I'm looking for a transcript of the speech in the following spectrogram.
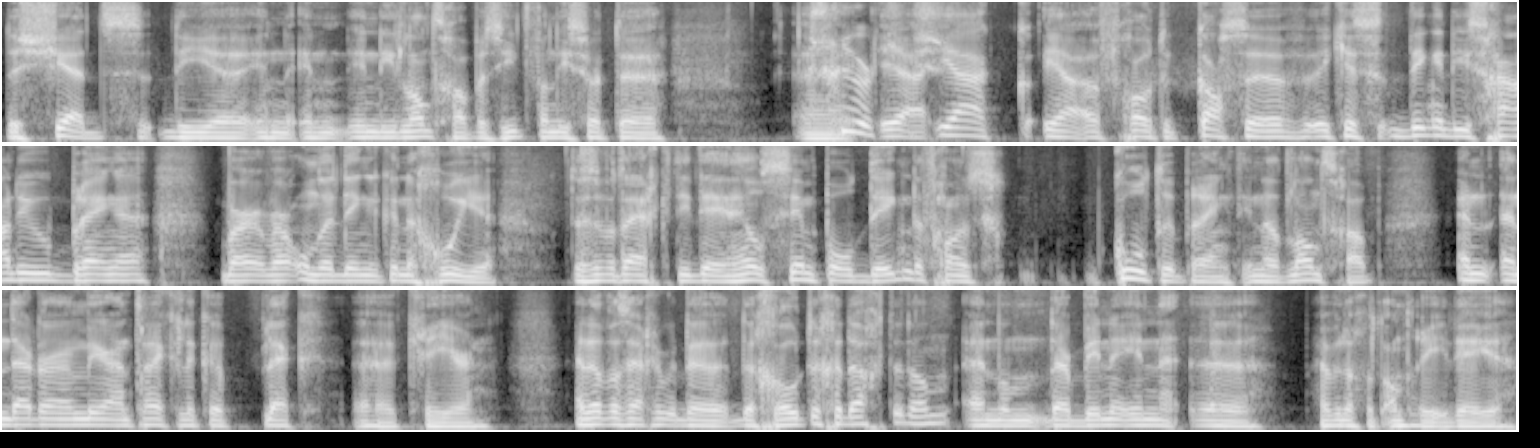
de sheds die je in, in, in die landschappen ziet, van die soort. Uh, Schuurtjes. Ja, ja, ja, of grote kassen, weet je, dingen die schaduw brengen, waar, waaronder dingen kunnen groeien. Dus dat was eigenlijk het idee, een heel simpel ding... dat gewoon koelte brengt in dat landschap. En, en daardoor een meer aantrekkelijke plek uh, creëren. En dat was eigenlijk de, de grote gedachte dan. En dan daarbinnenin uh, hebben we nog wat andere ideeën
